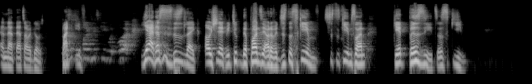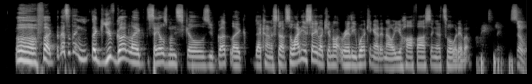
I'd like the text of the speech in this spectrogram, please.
and that that's how it goes. But if, yeah, this is this is like, oh shit, we took the Ponzi out of it. Just a scheme. It's just a scheme, son. Get busy. It's a scheme. Oh fuck! But that's the thing. Like you've got like salesman skills. You've got like that kind of stuff. So why do you say like you're not really working at it now? Are you half-assing it or whatever? So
